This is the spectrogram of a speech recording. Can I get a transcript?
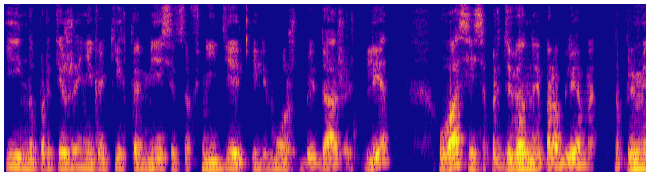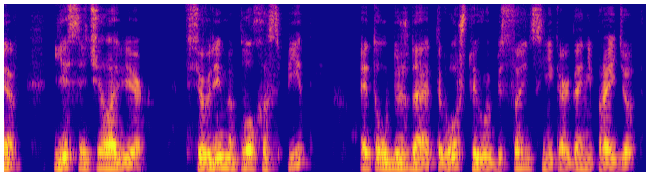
и на протяжении каких-то месяцев, недель или может быть даже лет у вас есть определенные проблемы. Например, если человек все время плохо спит, это убеждает его, что его бессонница никогда не пройдет.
